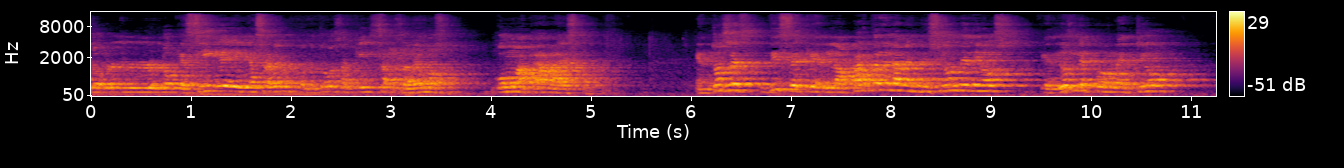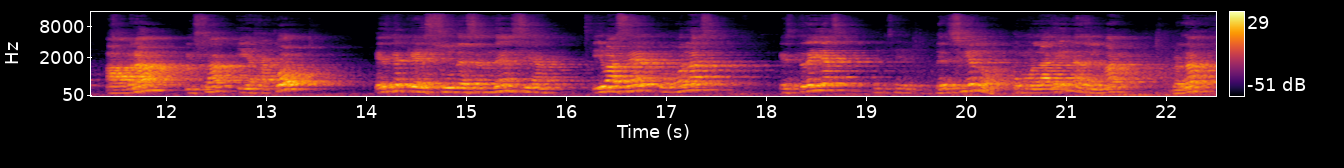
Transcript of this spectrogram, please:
lo, lo- lo que sigue ya sabemos, aquí sa- sabemos cómo acaba esto. Entonces dice que la parte de la bendición de Dios, que Dios le prometió a Abraham, Isaac y a Jacob, es de que su descendencia iba a ser como las estrellas cielo. del cielo, como la arena del mar, ¿verdad?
